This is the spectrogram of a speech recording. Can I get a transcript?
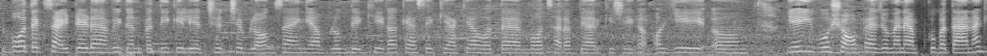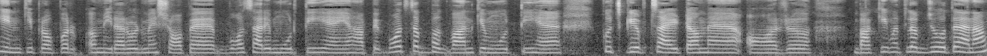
तो बहुत एक्साइटेड हैं अभी गणपति के लिए अच्छे अच्छे ब्लॉग्स आएँगे। आप लोग देखिएगा कैसे क्या क्या होता है, बहुत सारा प्यार कीजिएगा। और ये यही वो शॉप है जो मैंने आपको बताया ना कि इनकी प्रॉपर मीरा रोड में शॉप है। बहुत सारे मूर्ति है यहाँ पे, बहुत सब भगवान के मूर्ति हैं, कुछ गिफ्ट्स आइटम हैं और बाकी मतलब जो होता है ना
